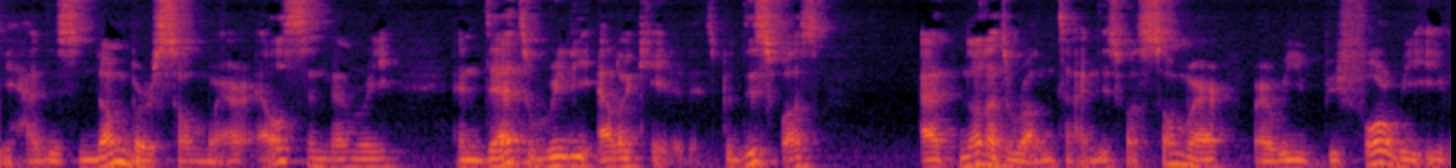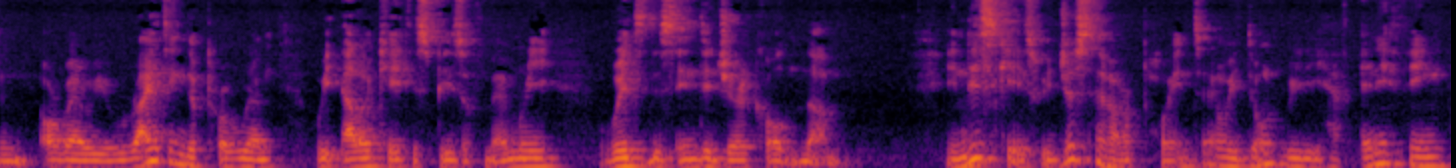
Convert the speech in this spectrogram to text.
we had this number somewhere else in memory and that really allocated it. But this was at not at runtime, this was somewhere where we, before we even, or where we were writing the program, we allocate this piece of memory with this integer called num. In this case, we just have our pointer and we don't really have anything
